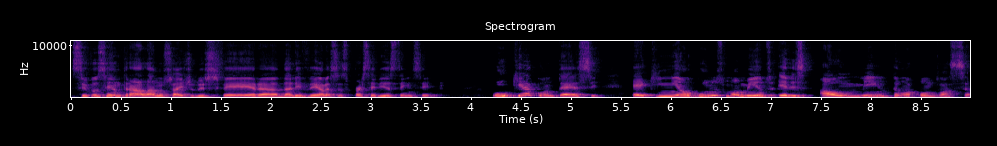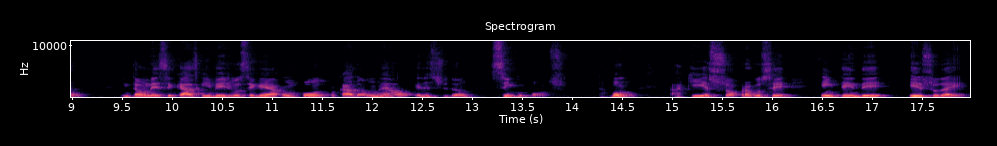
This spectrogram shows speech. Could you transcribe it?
Se você entrar lá no site do Esfera, da Livela, essas parcerias tem sempre. O que acontece é que em alguns momentos eles aumentam a pontuação. Então, nesse caso, que em vez de você ganhar um ponto por cada um real, eles te dão cinco pontos. Tá bom? Aqui é só para você entender isso daí.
